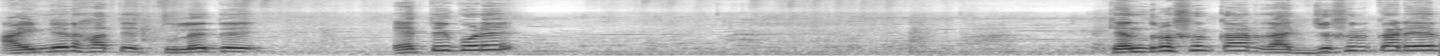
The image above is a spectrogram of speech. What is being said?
আইনের হাতে তুলে দেয়, এতে করে কেন্দ্র সরকার, রাজ্য সরকারের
